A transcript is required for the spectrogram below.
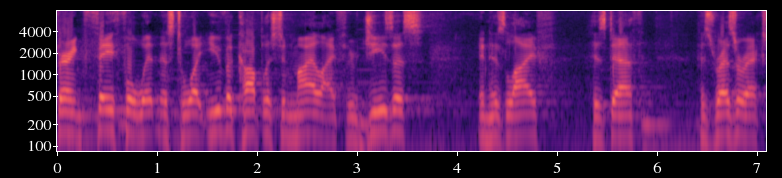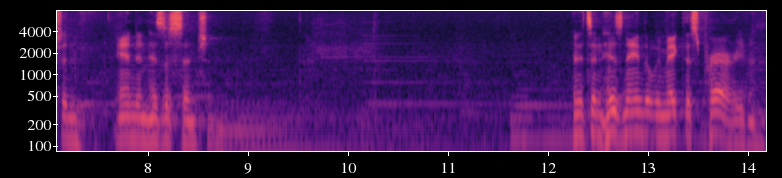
bearing faithful witness to what you've accomplished in my life through Jesus in his life, his death, his resurrection, and in his ascension. And it's in his name that we make this prayer, even.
